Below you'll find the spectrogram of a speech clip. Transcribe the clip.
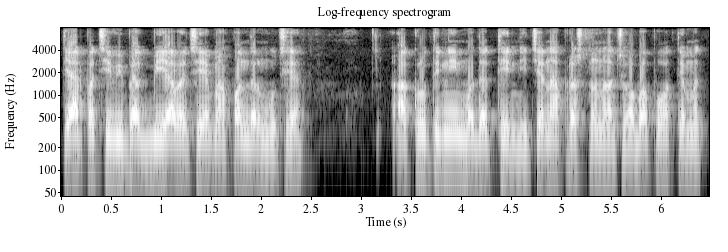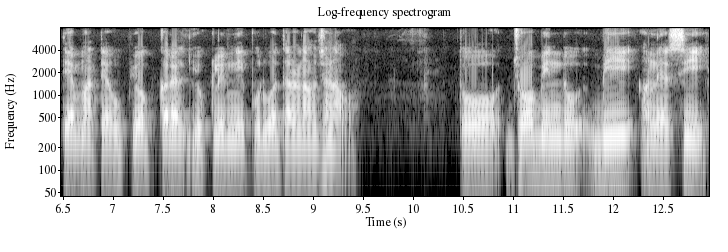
ત્યાર પછી વિભાગ બી આવે છે, એમાં પંદરમું છે. આકૃતિની મદદથી નીચેના પ્રશ્નોના જવાબ આપો, તેમજ તે માટે ઉપયોગ કરેલ યુક્લિડની પૂર્વધારણાઓ જણાવો. તો જો બિંદુ બી અને સી,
